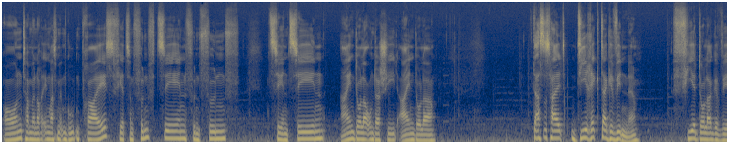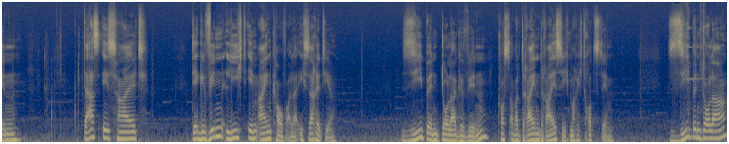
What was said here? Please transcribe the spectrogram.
und haben wir noch irgendwas mit einem guten Preis? 14,15, 5,5, 10,10, 1 Dollar Unterschied, 1 Dollar. Das ist halt direkter Gewinn, ne? 4 Dollar Gewinn. Das ist halt... Der Gewinn liegt im Einkauf, Alter. Ich sage dir. 7 Dollar Gewinn. Kostet aber 33, mache ich trotzdem. 7 Dollar.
